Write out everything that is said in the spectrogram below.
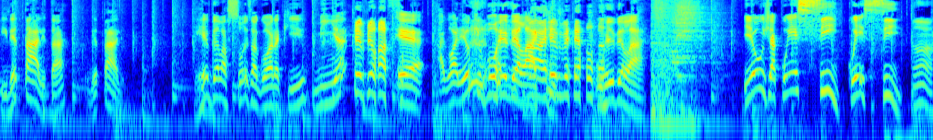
E detalhe, tá? E detalhe. Revelações agora aqui, minha. Revelação. É. Agora eu que vou revelar Vai, aqui. revela. Vou revelar. Eu já conheci, conheci. Ah,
